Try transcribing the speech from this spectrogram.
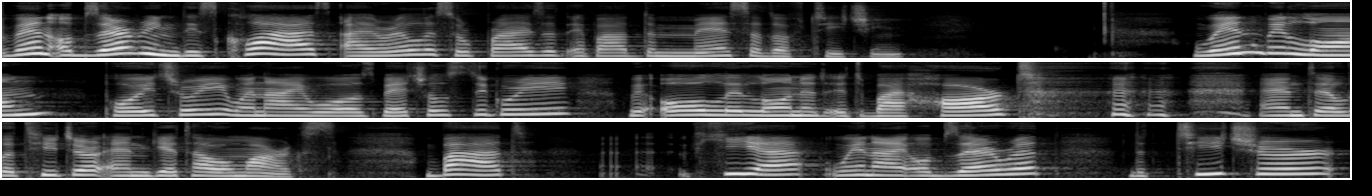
when observing this class, I really surprised about the method of teaching. When we learn poetry when I was bachelor's degree. We only learned it by heart and tell the teacher and get our marks. But here, when I observe it, the teacher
